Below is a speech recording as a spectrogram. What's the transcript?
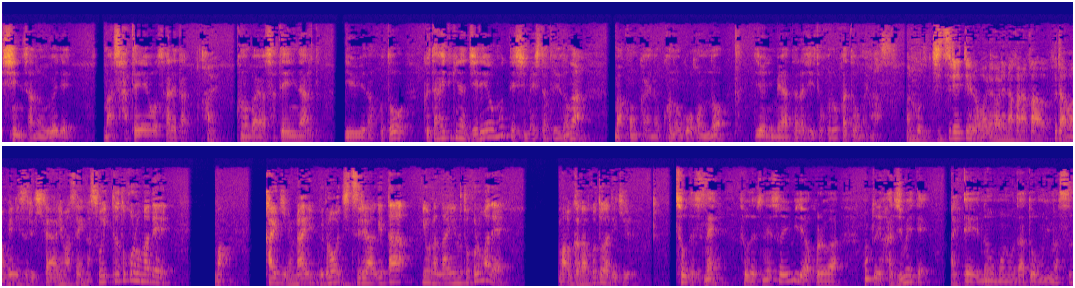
審査の上で、まあ、査定をされた。はい。この場合は査定になるというようなことを具体的な事例を持って示したというのが、まあ、今回のこの5本の非常に目新しいところかと思います。なるほど。実例というのは我々なかなか普段は目にする機会ありませんがそういったところまで、まあ、会議の内部の実例を挙げたような内容のところまで、まあ、伺うことができる。そうですね。そうですね。そういう意味ではこれは本当に初めて、のものだと思います。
